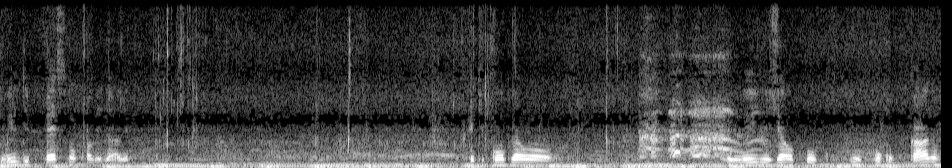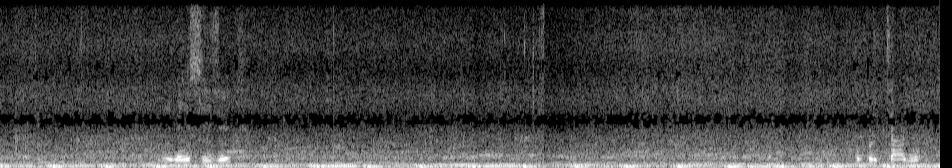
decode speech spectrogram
Milho de péssima qualidade. A gente compra um, um milho já um pouco, um pouco caro. E vem desse jeito. Complicado.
